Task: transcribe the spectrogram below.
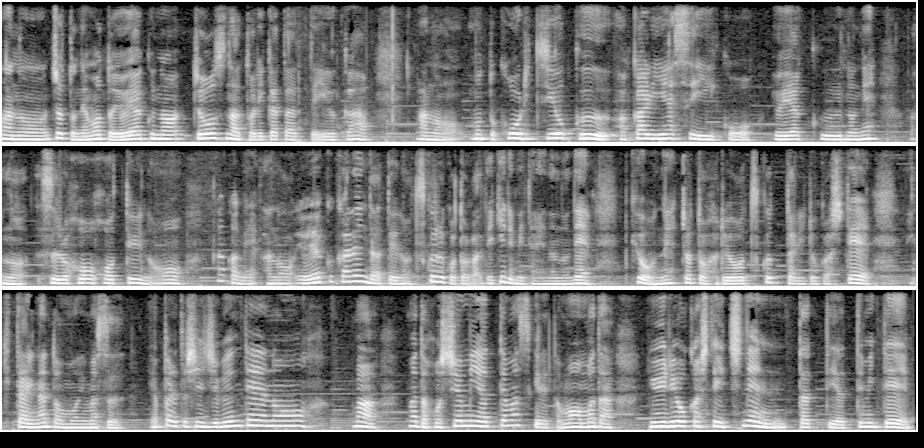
あのちょっとねもっと予約の上手な取り方っていうかあのもっと効率よく分かりやすいこう予約のねあのする方法っていうのをかねあの予約カレンダーっていうのを作ることができるみたいなので今日ねちょっとそれを作ったりとかしていきたいなと思います。やっぱり私自分であのまあまだ星読みやってますけれどもまだ有料化して1年経ってやってみて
